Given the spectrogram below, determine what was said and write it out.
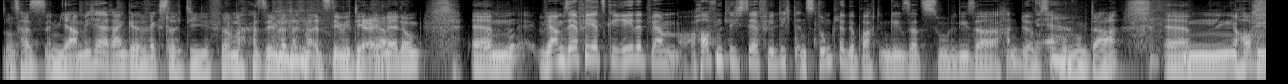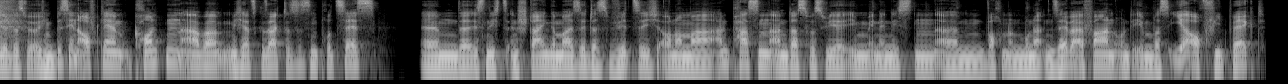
So. Sonst heißt es im Jahr, Michael Ranke wechselt die Firma, sehen wir dann als DVD-Meldung. ja, ja. ähm, wir haben sehr viel jetzt geredet, wir haben hoffentlich sehr viel Licht ins Dunkle gebracht, im Gegensatz zu Lisa Handürks. Wohnung da. Ähm, hoffen wir, dass wir euch ein bisschen aufklären konnten, aber mich hat's gesagt, das ist ein Prozess, ähm, da ist nichts in Stein gemeißelt, das wird sich auch nochmal anpassen an das, was wir eben in den nächsten ähm, Wochen und Monaten selber erfahren und eben was ihr auch feedbackt.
